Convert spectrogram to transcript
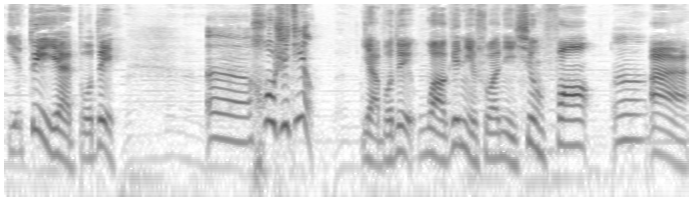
也对也不对，呃，后视镜，也不对。我跟你说，你姓方，嗯，哎，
